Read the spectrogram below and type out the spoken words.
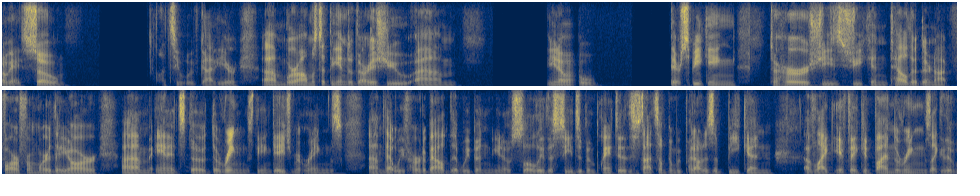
okay, so let's see what we've got here. Um, we're almost at the end of our issue. Um, you know, they're speaking to her. She's she can tell that they're not far from where they are, um, and it's the the rings, the engagement rings um, that we've heard about. That we've been you know slowly the seeds have been planted. It's not something we put out as a beacon of like if they can find the rings. Like the,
